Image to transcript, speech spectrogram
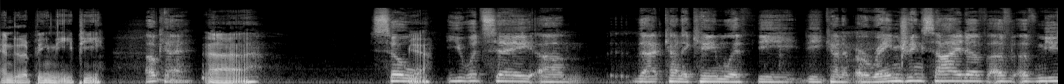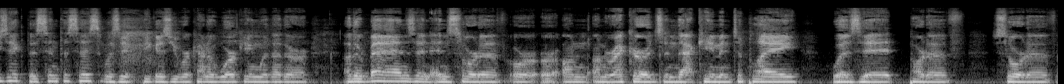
ended up being the EP. okay. Uh, So Yeah. you would say um, that kind of came with the the kind of arranging side of, of, of music, the synthesis? Was it because you were kind of working with other other bands and, and sort of or, or on on records and that came into play? Was it part of sort of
